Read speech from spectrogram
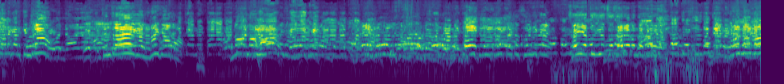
ਗੱਲ ਕਰ ਕਿੰਦਰਾ। ਕਿੰਦਰਾ ਇਹ ਗੱਲ ਨਾ ਕਰ। ਨਾ ਨਾ ਸਹੀ ਹੈ ਤੁਸੀਂ ਉੱਥੇ ਸਾਰੇ ਬੰਦੇ ਖੜੇ ਨਾ ਨਾ ਨਾ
